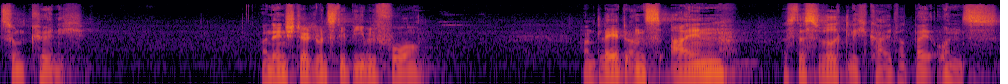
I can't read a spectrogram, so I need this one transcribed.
zum König. Und den stellt uns die Bibel vor und lädt uns ein, dass das Wirklichkeit wird bei uns.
